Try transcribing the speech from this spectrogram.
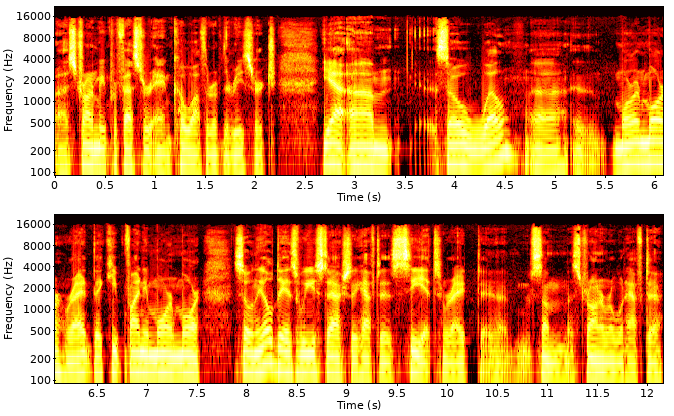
astronomy professor, and co-author of the research. Yeah. Um, so well, uh, more and more, right? They keep finding more and more. So in the old days, we used to actually have to see it, right? Uh, some astronomer would have to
